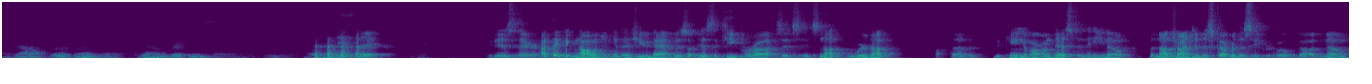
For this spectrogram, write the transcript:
Uh, Balance those things out. Yeah. And great insight on how to do that. It's there. It is there. I think acknowledging it as you have is is the key for us. It's it's not we're not uh, the, the king of our own destiny, you know, but not trying to discover the secret will of God. You know,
